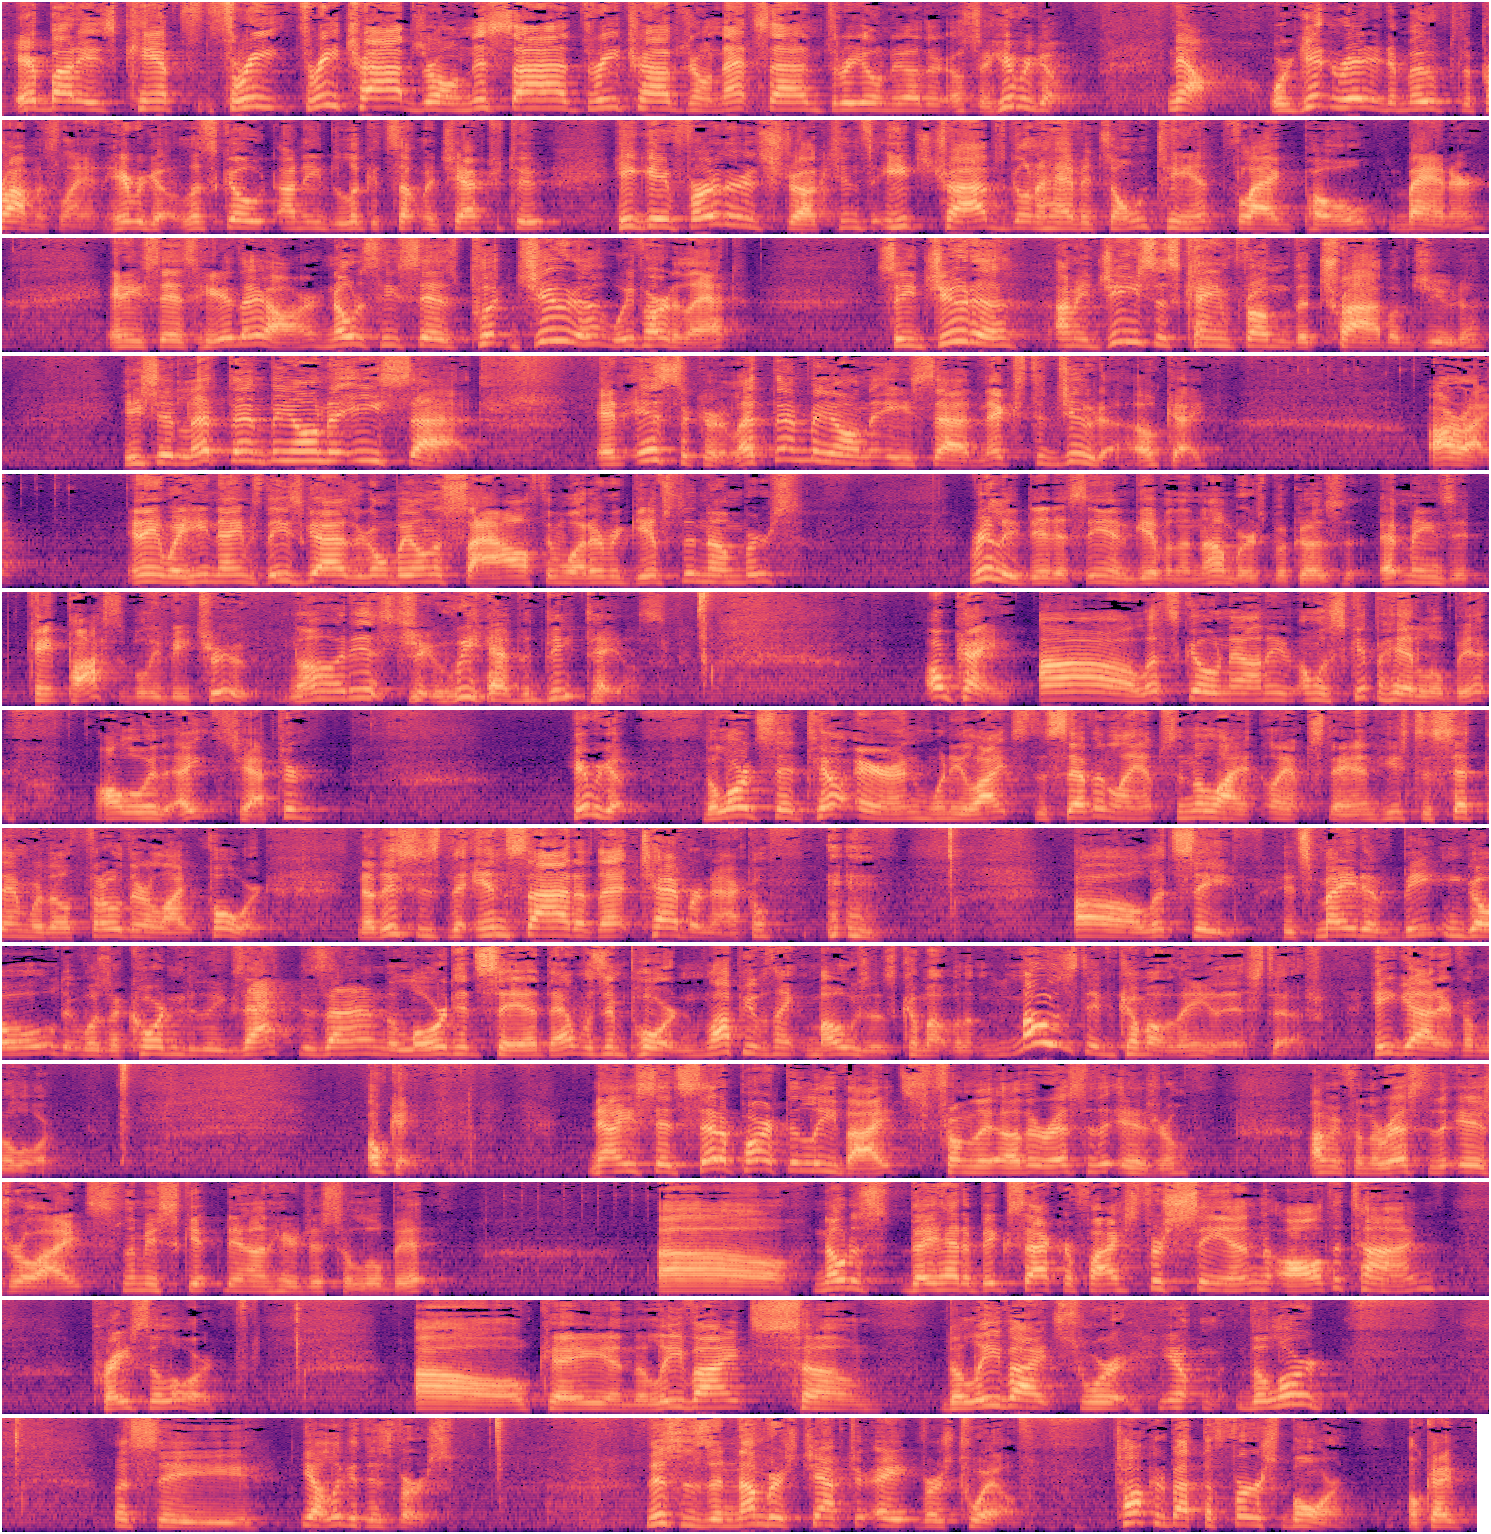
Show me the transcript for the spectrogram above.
Everybody's camped. Three three tribes are on this side, three tribes are on that side, and three on the other. Oh, so here we go. Now we're getting ready to move to the promised land. Here we go. Let's go. I need to look at something in chapter 2. He gave further instructions. Each tribe's going to have its own tent, flagpole, banner. And he says, Here they are. Notice he says, Put Judah, we've heard of that. See, Judah, I mean, Jesus came from the tribe of Judah. He said, let them be on the east side. And Issachar, let them be on the east side next to Judah. Okay. All right. Anyway, he names these guys are going to be on the south and whatever, gives the numbers. Really did us in giving the numbers because that means it can't possibly be true. No, it is true. We have the details. Okay, uh, let's go now. I'm going to skip ahead a little bit, all the way to the eighth chapter. Here we go. The Lord said, Tell Aaron when he lights the seven lamps in the lampstand, he's to set them where they'll throw their light forward. Now, this is the inside of that tabernacle. Oh, let's see. It's made of beaten gold. It was according to the exact design the Lord had said. That was important. A lot of people think Moses come up with it. Moses didn't come up with any of this stuff. He got it from the Lord. Okay. Now he said, set apart the Levites from the other rest of the Israel. I mean, from the rest of the Israelites. Let me skip down here just a little bit. Uh, notice they had a big sacrifice for sin all the time. Praise the Lord. Oh, okay. And the Levites, um, the Levites were, you know, the Lord, let's see. Yeah, look at this verse. This is in Numbers chapter 8, verse 12. Talking about the firstborn, okay?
